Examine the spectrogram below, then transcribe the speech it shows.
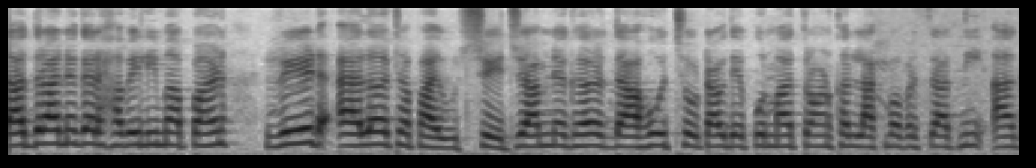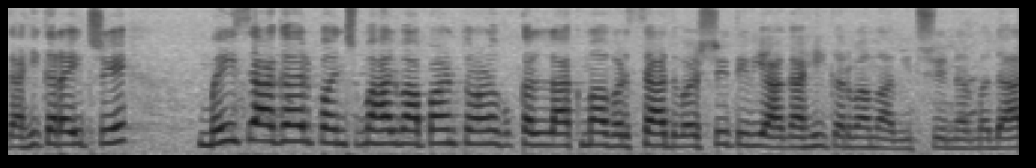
દાદરાનગર હવેલીમાં પણ રેડ એલર્ટ અપાયું છે. જામનગર, દાહોદ, છોટાઉદેપુરમાં ત્રણ કલાકમાં વરસાદની આગાહી કરાઈ છે. મહીસાગર, પંચમહાલમાં પણ ત્રણ કલાકમાં વરસાદ વરસે તેવી આગાહી કરવામાં આવી છે. નર્મદા,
